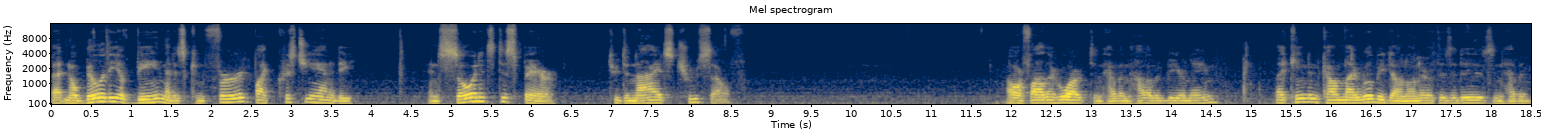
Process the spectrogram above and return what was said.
that nobility of being that is conferred by Christianity, and so in its despair to deny its true self. Our Father who art in heaven, hallowed be your name. Thy kingdom come, thy will be done on earth as it is in heaven.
